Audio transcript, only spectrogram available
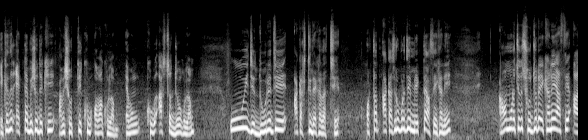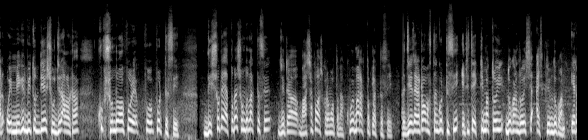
এখানের একটা বিষয় দেখি আমি সত্যি খুব অবাক হলাম এবং খুব আশ্চর্য হলাম। ওই যে দূরে যে আকাশটি দেখা যাচ্ছে, অর্থাৎ আকাশের উপরে যে মেঘটা আছে এখানে, আমার মনে হচ্ছে যে সূর্যটা এখানেই আছে আর ওই মেঘের ভিতর দিয়ে সূর্যের আলোটা খুব সুন্দরভাবে পড়ে পড়তেছে। দৃশ্যটা এতটা সুন্দর লাগতেছে যেটা ভাষা প্রকাশ করার মতো না, খুবই মারাত্মক লাগতেছে। আর যে জায়গাটা অবস্থান করতেছি, এটিতে একটি মাত্রই দোকান রয়েছে, আইসক্রিম দোকান। এর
